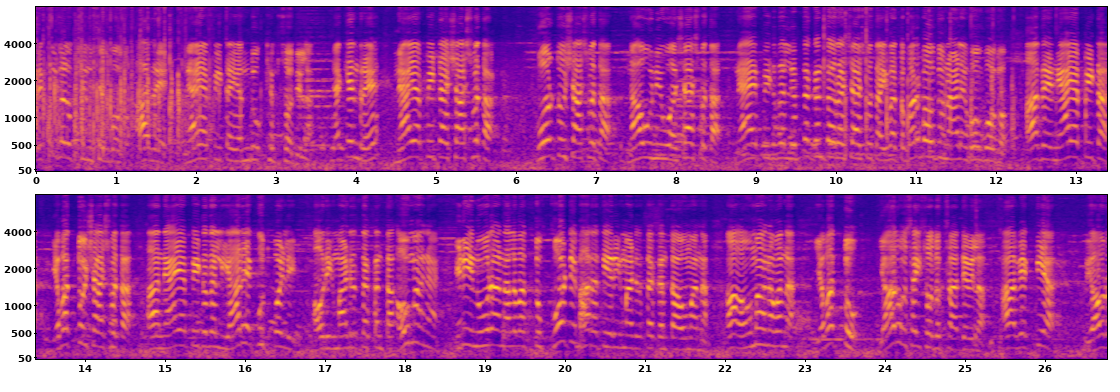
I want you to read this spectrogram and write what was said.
ವ್ಯಕ್ತಿಗಳು ಕ್ಷಮಿಸಿರ್ಬೋದು. ಆದರೆ ನ್ಯಾಯಪೀಠ ಎಂದೂ ಕ್ಷಮಿಸೋದಿಲ್ಲ. ಯಾಕೆಂದ್ರೆ ನ್ಯಾಯಪೀಠ ಶಾಶ್ವತ, ಕೋರ್ಟು ಶಾಶ್ವತ, ನಾವು ನೀವು ಅಶಾಶ್ವತ. ನ್ಯಾಯಪೀಠದಲ್ಲಿ ಇರ್ತಕ್ಕಂಥವ್ರು ಅಶಾಶ್ವತ. ಇವತ್ತು ಬರಬಹುದು, ನಾಳೆ ಹೋಗ್ಬೋದು. ಆದರೆ ನ್ಯಾಯಪೀಠ ಯಾವತ್ತೂ ಶಾಶ್ವತ. ಆ ನ್ಯಾಯಪೀಠದಲ್ಲಿ ಯಾರೇ ಕೂತ್ಕೊಳ್ಳಿ, ಅವ್ರಿಗೆ ಮಾಡಿರ್ತಕ್ಕಂಥ ಅವಮಾನ, ಇಡೀ ನೂರ ನಲವತ್ತು ಕೋಟಿ ಭಾರತೀಯರಿಗೆ ಮಾಡಿರ್ತಕ್ಕಂಥ ಅವಮಾನ. ಆ ಅವಮಾನವನ್ನ ಯಾವತ್ತೂ ಯಾರೂ ಸಹಿಸೋದಕ್ಕೆ ಸಾಧ್ಯವಿಲ್ಲ. ಆ ವ್ಯಕ್ತಿಯ ಅವ್ರ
